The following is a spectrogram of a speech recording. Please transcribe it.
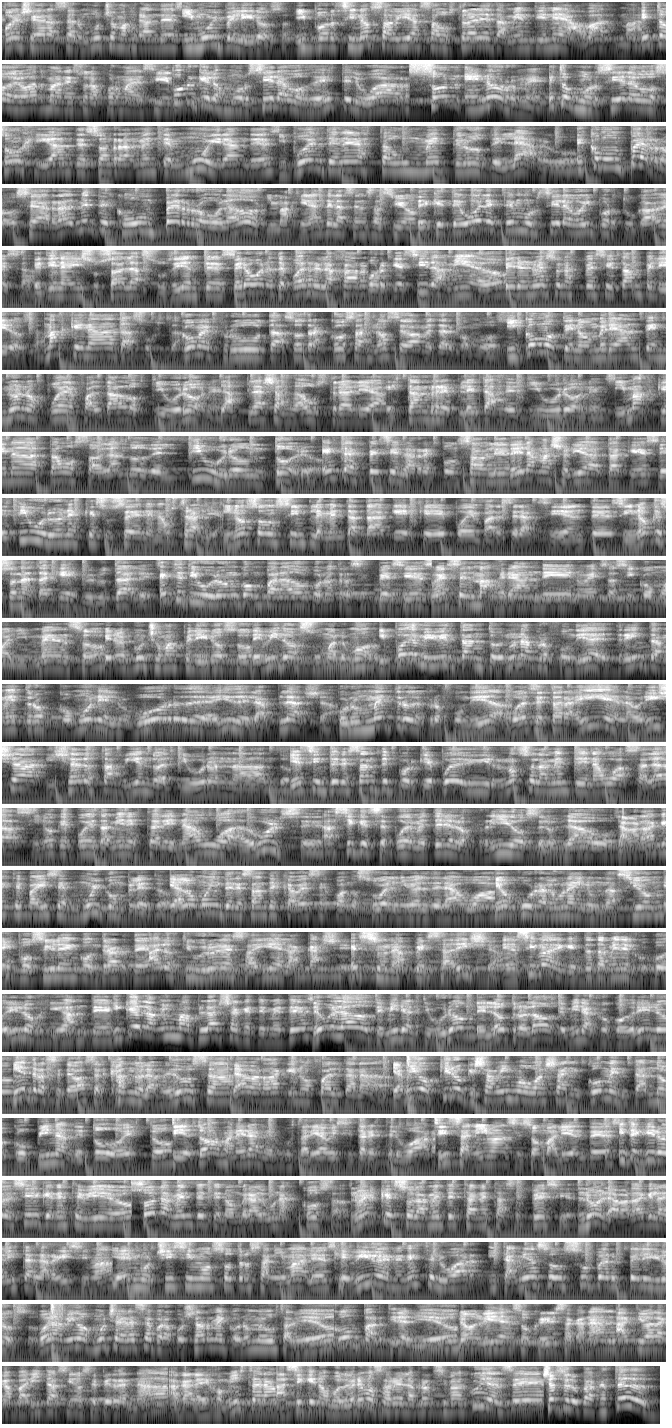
pueden llegar a ser mucho más grandes y muy peligrosas. Y por si no sabías, Australia también tiene a Batman. Esto de Batman es una forma de decir, porque los murciélagos de este lugar son enormes. Estos murciélagos son gigantes, son realmente muy grandes y pueden tener hasta un metro de largo. Es como un perro, o sea, realmente es como un perro volador. Imagínate la sensación de que te vuele este murciélago ahí por tu cabeza, que tiene ahí sus alas, sus dientes, pero bueno, te puedes relajar porque sí da miedo, pero no es una especie tan peligrosa. Más que nada te asusta. Come frutas, otras cosas, no se va a meter con vos. Y como te nombré antes, no nos pueden faltar los tiburones. Las playas de Australia están repletas de tiburones. Y más que nada estamos hablando del tiburón toro. Esta especie es la responsable de la mayoría de ataques de tiburones que suceden en Australia. Y no son simplemente ataques que pueden parecer accidentes, sino que son ataques brutales. Este tiburón comparado con otras especies no es el más grande, no es así como el inmenso, pero es mucho más peligroso debido a su mal humor. Y pueden vivir tanto en una profundidad de 30 metros como en el borde de ahí de la playa, con un metro de profundidad. Puedes estar ahí en la orilla y ya lo estás viendo al tiburón nadando. Y es interesante porque puede vivir no solamente en agua salada, sino que puede también estar en agua dulce. Así que se puede meter en los ríos, en los lagos. La verdad que este país es muy completo. Y algo muy interesante es que a veces cuando sube el nivel del agua, te ocurre alguna inundación, es posible encontrarte a los tiburones ahí en la calle. Es una pesadilla. Encima de que está también el cocodrilo gigante y que en la misma playa que te metes, de un lado te mira el tiburón, del otro lado te mira el cocodrilo, mientras se te va acercando la medusa, la verdad que no falta nada. Y amigos, quiero que ya mismo vayan comentando qué opinan de todo esto, si de todas maneras les gustaría visitar este lugar, si se animan, si son valientes. Y te quiero decir que en este video solamente te nombré algunas cosas. No es que solamente están estas especies. No, la verdad que la lista es larguísima y hay muchísimos otros animales que viven en este lugar y también son súper peligrosos. Bueno amigos, muchas gracias por apoyarme con un me gusta al video, compartir el video, no olviden suscribirse al canal, activar la campanita así no se pierden nada. Acá les dejo mi Instagram, así que nos volveremos a ver en la próxima. Cuídense. Yo soy Lucas Castel,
